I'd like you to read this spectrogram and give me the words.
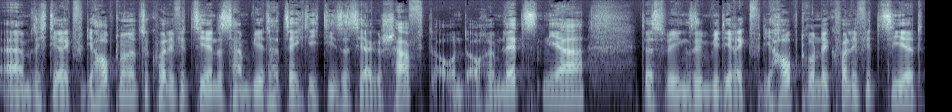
ähm, sich direkt für die Hauptrunde zu qualifizieren. Das haben wir tatsächlich dieses Jahr geschafft und auch im letzten Jahr. Deswegen sind wir direkt für die Hauptrunde qualifiziert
